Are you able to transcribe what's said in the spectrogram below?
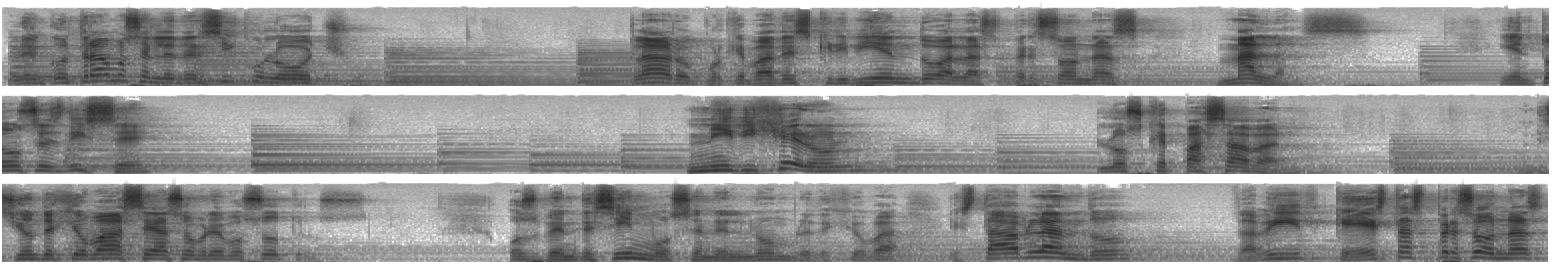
Lo encontramos en el versículo 8. Claro, porque va describiendo a las personas malas. Y entonces dice, ni dijeron los que pasaban, bendición de Jehová sea sobre vosotros. Os bendecimos en el nombre de Jehová. Está hablando David que estas personas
